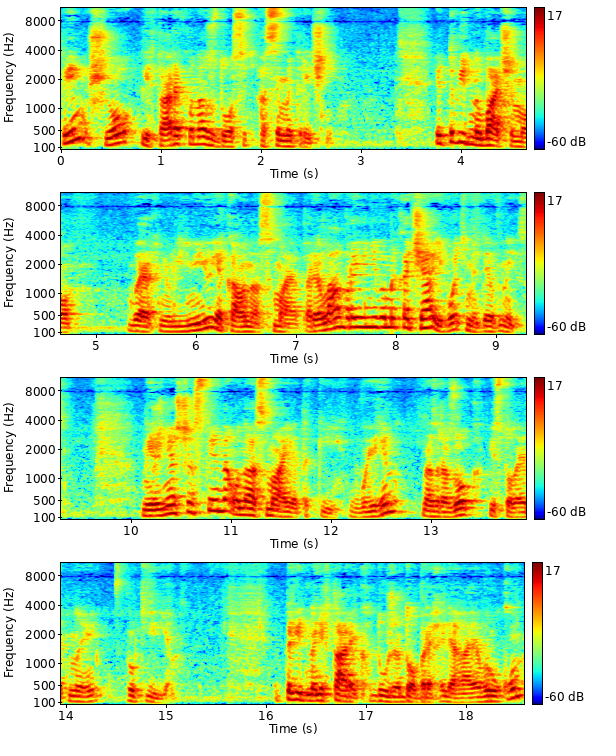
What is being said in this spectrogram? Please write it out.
тим, що ліхтарик у нас досить асиметричний. Відповідно, бачимо верхню лінію, яка у нас має перелам в районі вимикача і потім йде вниз. Нижня частина у нас має такий вигін на зразок пістолетної руків'я. Відповідно, ліхтарик дуже добре лягає в руку.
